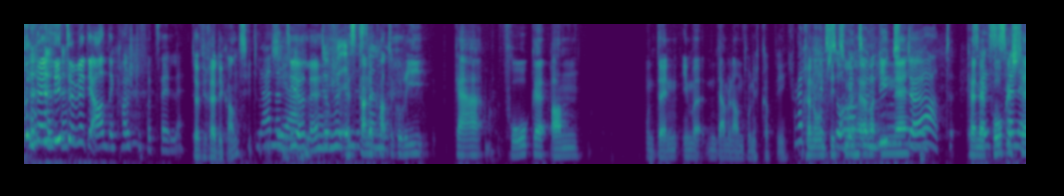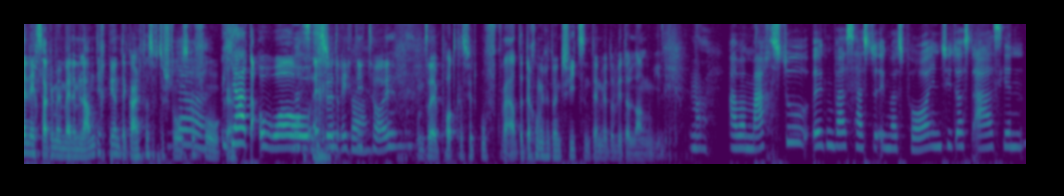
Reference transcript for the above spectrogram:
und dann Leute wir die an, dann kannst du erzählen. Darf ich auch die ganze Zeit Ja, natürlich. Du, Es ist kann eine Kategorie geben, Fragen an und dann immer in dem Land, wo ich gerade bin. Ah, können unsere so so ZuhörerInnen dort. können Fragen stellen. Ich sage mir, in welchem Land ich bin und dann kann ich das auf der Straße Ja. fragen. Ja, da, oh, wow, es wird super. richtig toll. Unser Podcast wird aufgewertet. Dann komme ich wieder in die Schweiz und dann wird er wieder langweilig. Na. Aber machst du irgendwas, hast du irgendwas vor in Südostasien?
